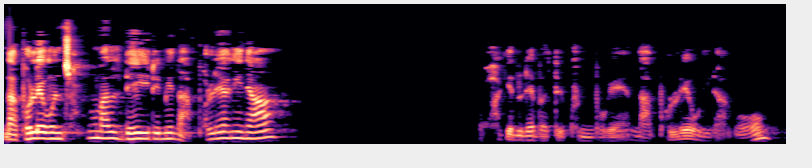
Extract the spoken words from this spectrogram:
나폴레옹은 정말 내 이름이 나폴레옹이냐? 확인을 해봤더니 군복에 나폴레옹이라고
